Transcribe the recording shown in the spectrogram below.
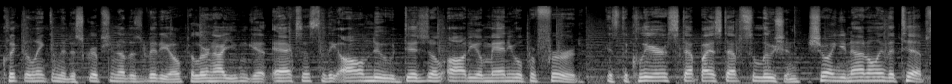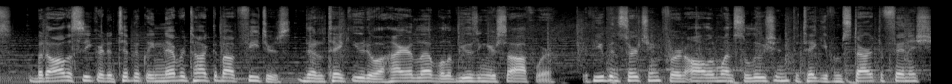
click the link in the description of this video to learn how you can get access to the all-new Digital Audio Manual Preferred. It's the clear, step-by-step solution showing you not only the tips, but all the secret and typically never talked about features that'll take you to a higher level of using your software. If you've been searching for an all in one solution to take you from start to finish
